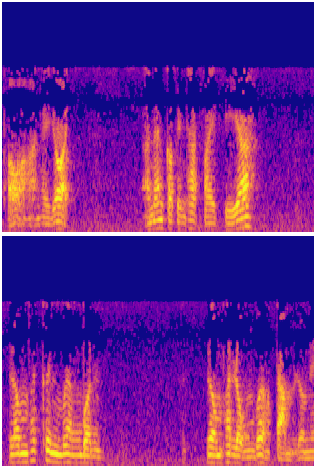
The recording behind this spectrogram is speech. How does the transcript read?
เผาอาหารให้ย่อย อันนั้นก็เป็นธาตุไฟเสีย ลมพัดขึ้นเบื้องบน ลมพัดลงเบื้องต่ำลมใน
